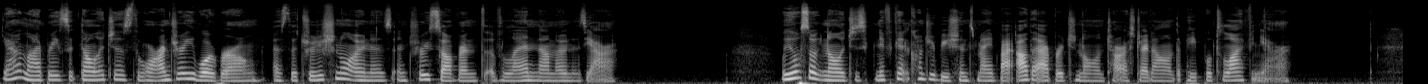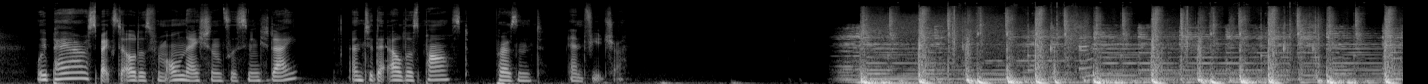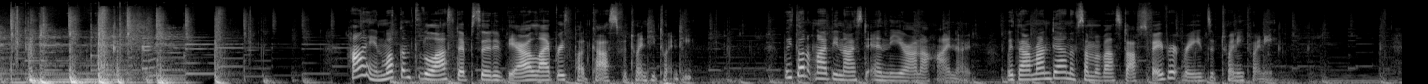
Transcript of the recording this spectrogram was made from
Yarra Libraries acknowledges the Wurundjeri Woi as the traditional owners and true sovereigns of the land now known as Yarra. We also acknowledge the significant contributions made by other Aboriginal and Torres Strait Islander people to life in Yarra. We pay our respects to elders from all nations listening today, and to the elders past, present, and future. Hi, and welcome to the last episode of the Yarra Libraries podcast for 2020. We thought it might be nice to end the year on a high note, with our rundown of some of our staff's favourite reads of 2020.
